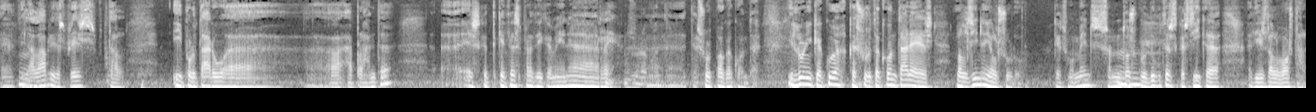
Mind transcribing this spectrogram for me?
eh, tallar l'arbre i després tal. I portar-ho a, a, a planta eh, és que et quedes pràcticament a res. És una compte. eh, te surt poc a compte. I l'únic que, surt a compte ara és l'alzina i el suro aquests moments són dos productes que sí que a dins del bosc tal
